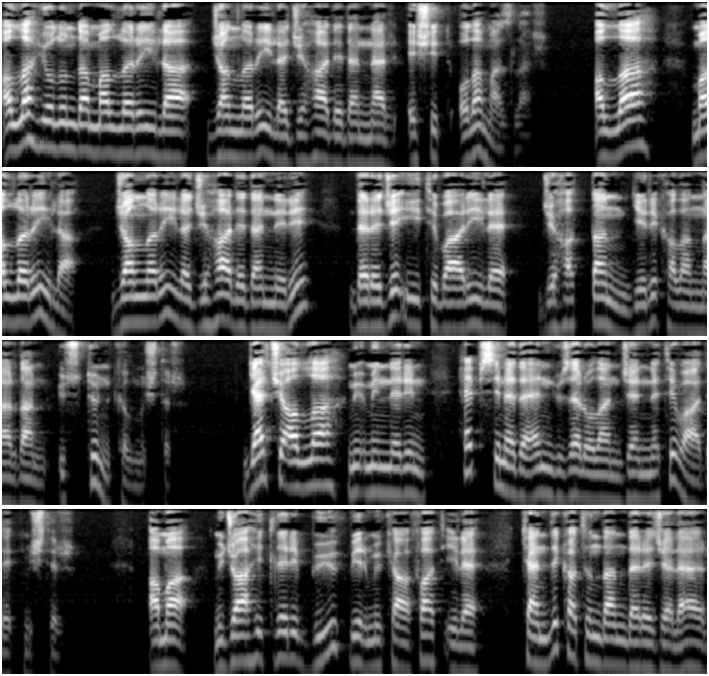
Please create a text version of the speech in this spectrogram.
Allah yolunda mallarıyla, canlarıyla cihad edenler eşit olamazlar. Allah, mallarıyla, canlarıyla cihad edenleri, derece itibariyle cihattan geri kalanlardan üstün kılmıştır. Gerçi Allah müminlerin hepsine de en güzel olan cenneti vaat etmiştir. Ama mücahitleri büyük bir mükafat ile kendi katından dereceler,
